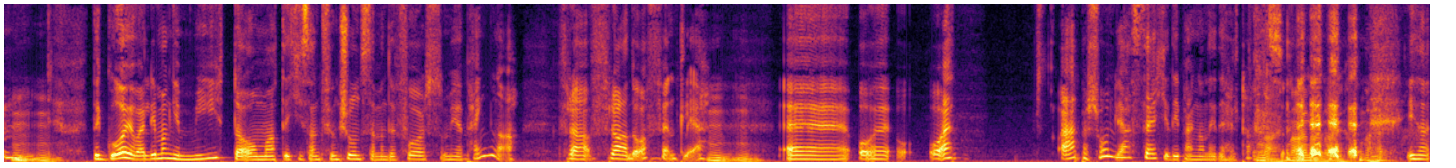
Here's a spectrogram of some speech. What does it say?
Mm, mm. Det går jo veldig mange myter om at ikke sant, funksjonshemmede får så mye penger fra, fra det offentlige. Mm, mm. Eh, og, og, og jeg, jeg personlig jeg ser ikke de pengene i det hele tatt. Nei, nei, nei.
